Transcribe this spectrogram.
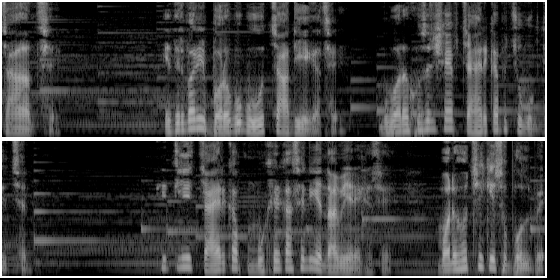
চা আনছে। এদের বাড়ির বড়বাবু চা দিয়ে গেছে। মুবারক হোসেন সাহেব চায়ের কাপে চুমুক দিচ্ছেন। তিতলি চায়ের কাপ মুখের কাছে নিয়ে নামিয়ে রেখেছে। মনে হচ্ছে কিছু বলবে।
